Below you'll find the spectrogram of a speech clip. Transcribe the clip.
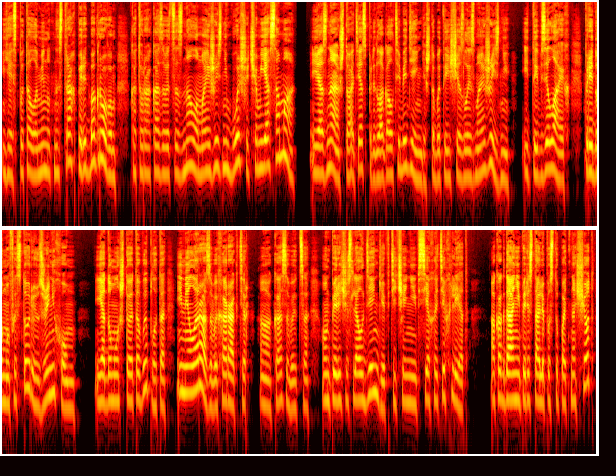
Я испытала минутный страх перед Багровым, который, оказывается, знал о моей жизни больше, чем я сама. Я знаю, что отец предлагал тебе деньги, чтобы ты исчезла из моей жизни, и ты взяла их, придумав историю с женихом. Я думал, что эта выплата имела разовый характер, а оказывается, он перечислял деньги в течение всех этих лет. А когда они перестали поступать на счет,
